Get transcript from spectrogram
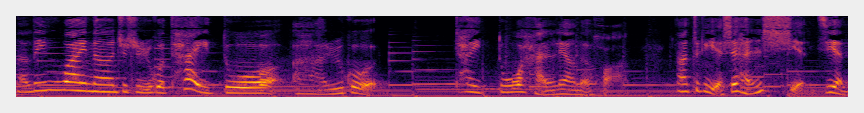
那另外呢，就是如果太多啊，如果太多含量的话，那这个也是很显见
